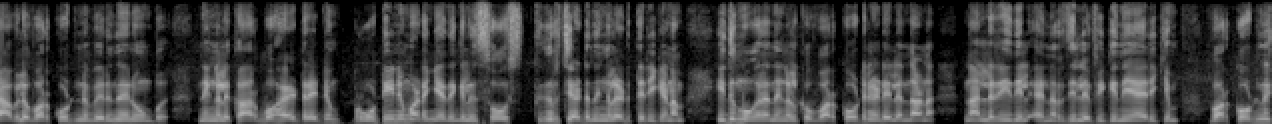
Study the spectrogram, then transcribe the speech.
രാവിലെ വർക്കൗട്ടിന് വരുന്നതിന് മുമ്പ് നിങ്ങൾ കാർബോഹൈഡ്രേറ്റും പ്രോട്ടീനും അടങ്ങിയ ഏതെങ്കിലും സോഴ്സ് തീർച്ചയായിട്ടും നിങ്ങൾ എടുത്തിരിക്കണം. ഇത് മുഖേന നിങ്ങൾക്ക് വർക്കൗട്ടിനിടയിൽ എന്താണ്? നല്ല രീതിയിൽ എനർജി ലഭിക്കുന്നതായിരിക്കും വർക്കൗട്ടിന്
